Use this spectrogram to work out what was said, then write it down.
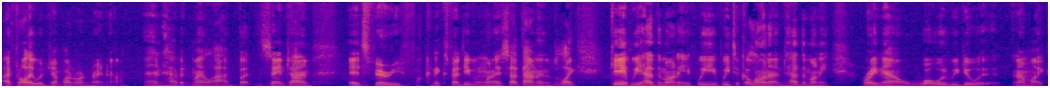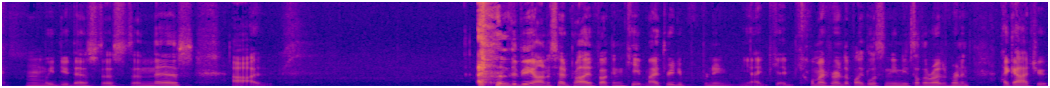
I probably would jump on one right now and have it in my lab. But at the same time, it's very fucking expensive. Even when I sat down and was like, okay, if we had the money, if we if we took a loan out and had the money right now, what would we do with it? And I'm like, hmm, we do this, this, and this. Uh, to be honest, I'd probably fucking keep my 3D printing. I'd, I'd, call my friends up, like, listen, you need something resin printed? I got you.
